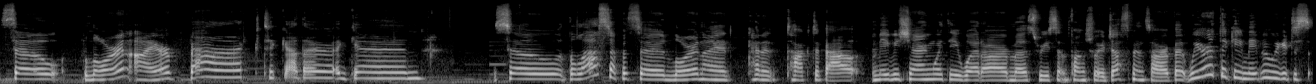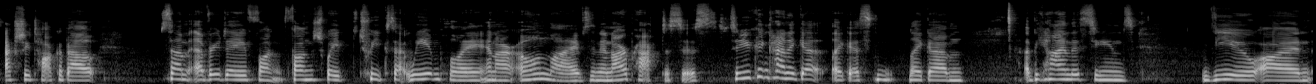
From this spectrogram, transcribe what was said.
So, Laura and I are back together again. So, the last episode, Laura and I had kind of talked about maybe sharing with you what our most recent feng shui adjustments are, but we were thinking maybe we could just actually talk about some everyday feng, feng shui tweaks that we employ in our own lives and in our practices. So, you can kind of get like a, like, um, a behind the scenes view on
